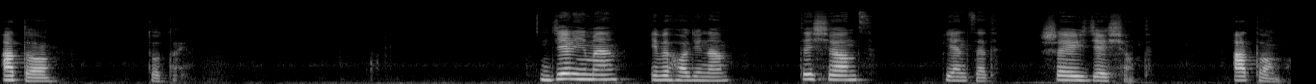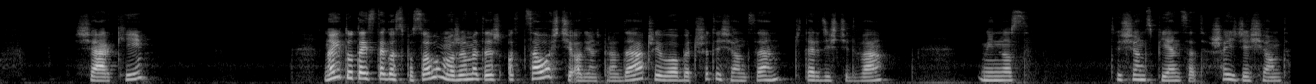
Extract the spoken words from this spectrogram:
a to tutaj. Dzielimy i wychodzi nam 1560 atomów siarki. No i tutaj z tego sposobu możemy też od całości odjąć, prawda? Czyli byłoby 3042 minus 1560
